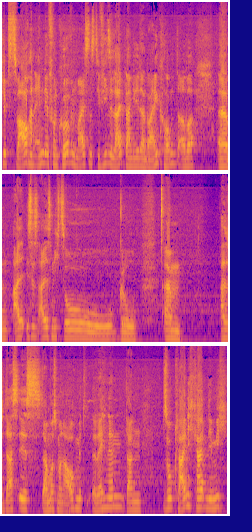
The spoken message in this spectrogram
gibt es zwar auch am Ende von Kurven meistens die fiese Leitplanke, die dann reinkommt, aber ähm, ist es alles nicht so grob. Ähm, also das ist, da muss man auch mit rechnen. Dann so Kleinigkeiten, die mich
